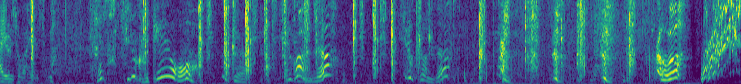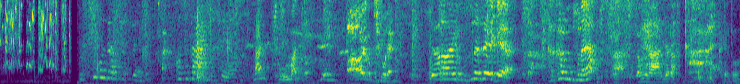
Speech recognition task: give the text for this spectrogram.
아 이리 줘봐 이리 줘봐 뭐 사피를 그렇게 해요 이렇게 이거 안 돼? 이렇게 안 돼? 어? 수고들 하셨어요. 어서들 앉으세요. 난 조금만 더. 아이고 피곤해. 야 이거 무슨 냄새야 이게 닭칼국수네? 아, 영민아 앉아라. 아, 그래도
